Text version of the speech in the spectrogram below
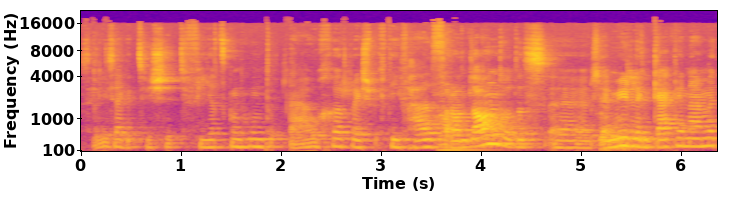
soll ich sagen, zwischen 40 und 100 Taucher, respektive Helfer ah. an Land, die das, äh, so. den Müll entgegennehmen.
